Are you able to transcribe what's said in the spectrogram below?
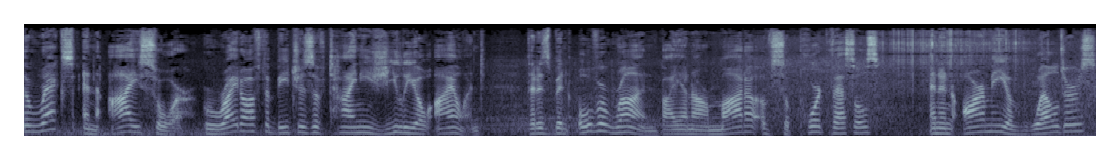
The wreck's an eyesore right off the beaches of tiny Giglio Island that has been overrun by an armada of support vessels and an army of welders,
